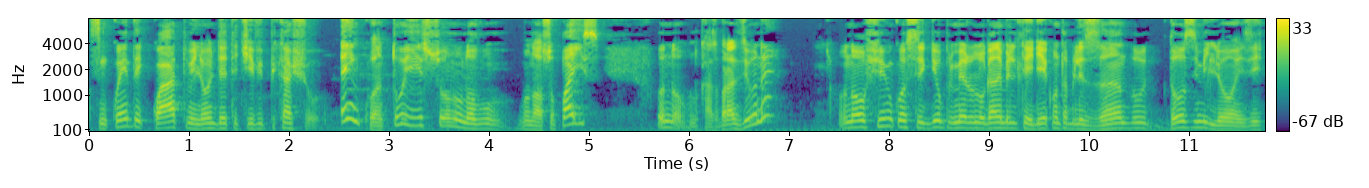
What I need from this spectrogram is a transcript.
54 milhões de Detetive Pikachu. Enquanto isso, no, novo, no nosso país, no, caso Brasil, né? O novo filme conseguiu o primeiro lugar na bilheteria, contabilizando 12 milhões e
